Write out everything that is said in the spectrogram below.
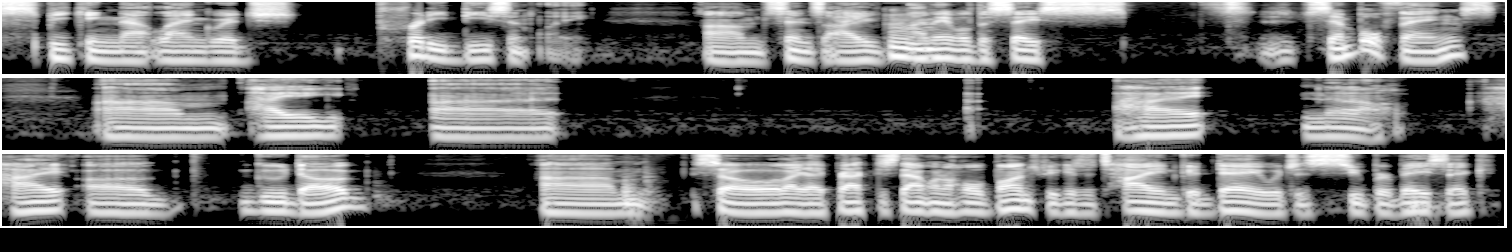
speaking that language pretty decently. Um, since I, I'm able to say s- s- simple things, um, I, uh, I, no, hi, uh, good dog. Um, so like I practiced that one a whole bunch because it's high and good day, which is super basic,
